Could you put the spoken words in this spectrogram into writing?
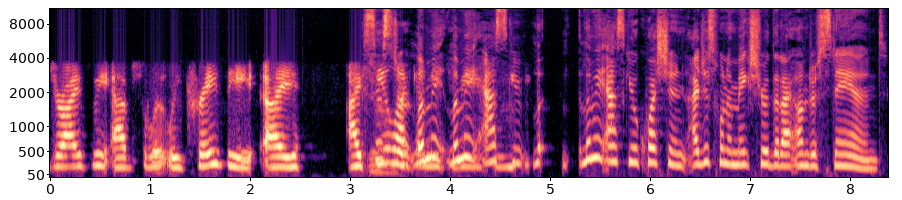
drives me absolutely crazy. I I feel Sister, like let me let me ask you let, let me ask you a question. I just want to make sure that I understand.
